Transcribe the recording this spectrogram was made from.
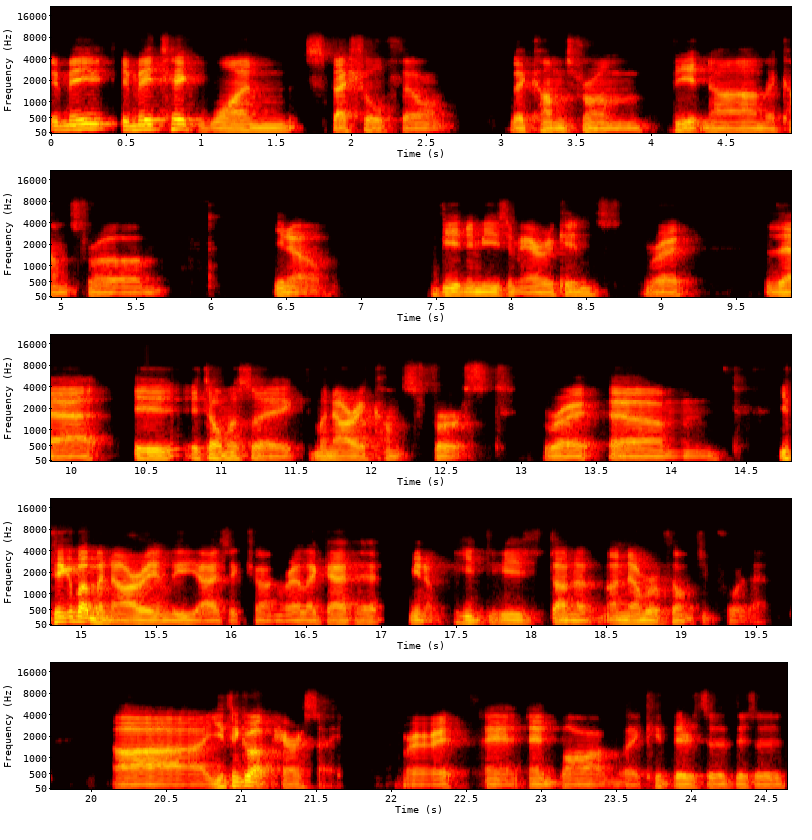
it may it may take one special film that comes from Vietnam, that comes from, you know, Vietnamese Americans, right? That it, it's almost like Minari comes first, right? Um, you think about Minari and Lee Isaac Chung, right? Like that, you know, he he's done a, a number of films before that. Uh, you think about Parasite, right? And, and Bong, like there's a, there's a,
